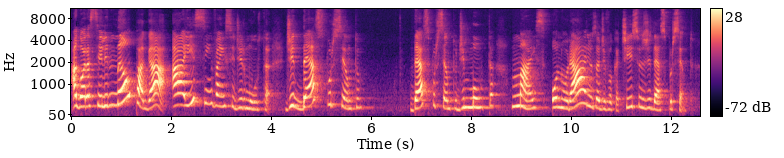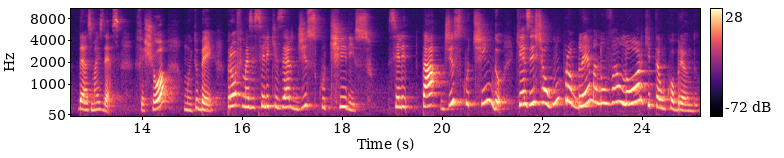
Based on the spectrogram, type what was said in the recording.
Agora, se ele não pagar, aí sim vai incidir multa de 10%, 10% de multa mais honorários advocatícios de 10%. 10 mais 10. Fechou? Muito bem. Prof, mas e se ele quiser discutir isso? Se ele está discutindo que existe algum problema no valor que estão cobrando.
